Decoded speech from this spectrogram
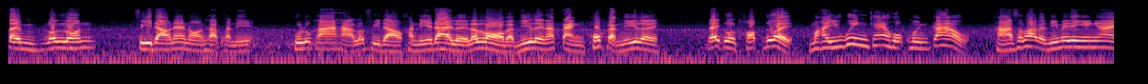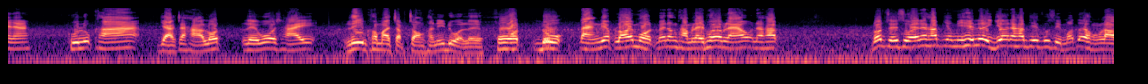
เต็มๆ ล้นๆ ฟรีดาวแน่นอนครับคันนี้ คุณลูกค้าหารถฟรีดาวคันนี้ได้เลย แล้วหล่อแบบนี้เลยนะ แต่งครบแบบนี้เลย ได้ตัวท็อปด้วยไม่วิ่งแค่ 69,000หาสภาพแบบนี้ไม่ได้ง่าย ๆ นะ คุณลูกค้าอยากจะหารถเลโวใช้รีบเข้ามาจับจองคันนี้ด่วนเลยโหดดุแต่งเรียบร้อยหมดไม่ต้องทำอะไรเพิ่มแล้วนะครับ รถสวยๆนะครับ ยังมีให้เลือกเยอะนะครับที่คูสิมอเตอร์ของเรา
